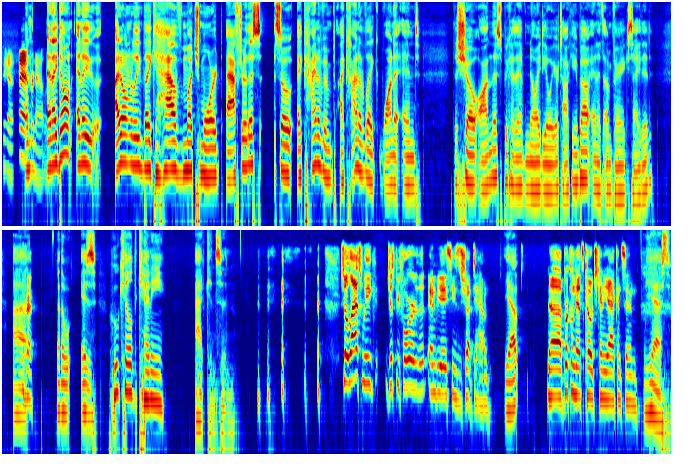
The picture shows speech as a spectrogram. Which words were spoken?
Yeah, eh, for now. And I don't and I I don't really like have much more after this. So I kind of I kind of like want to end the show on this because I have no idea what you're talking about and it's, I'm very excited. Uh, okay. And the is who killed Kenny Atkinson? So last week, just before the NBA season shut down, Yep. uh, Brooklyn Nets coach Kenny Atkinson Yes.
